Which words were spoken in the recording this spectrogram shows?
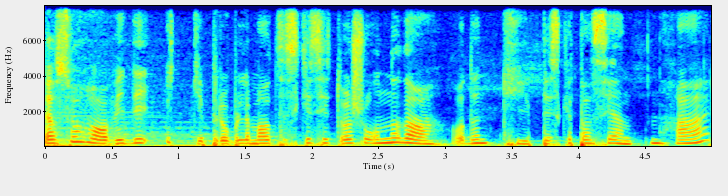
Ja, Så har vi de ikke-problematiske situasjonene, da. Og den typiske pasienten her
